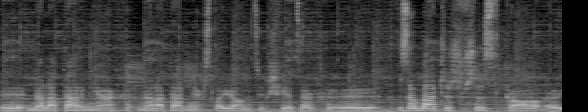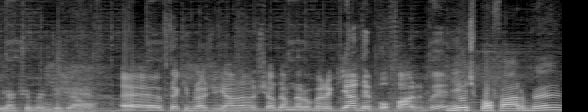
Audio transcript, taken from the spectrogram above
Y, na, latarniach, na latarniach stojących, świecach. y, Zobaczysz wszystko, y, jak się będzie działo. E, w takim razie ja siadam na rowerek, jadę po farby, Jedź po farby,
